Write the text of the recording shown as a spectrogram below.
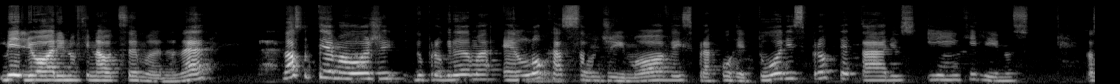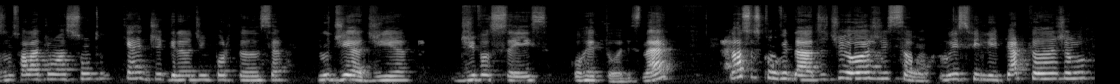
melhore no final de semana, né? Nosso tema hoje do programa é locação de imóveis para corretores, proprietários e inquilinos nós vamos falar de um assunto que é de grande importância no dia a dia de vocês, corretores, né? Nossos convidados de hoje são Luiz Felipe Arcângelo,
